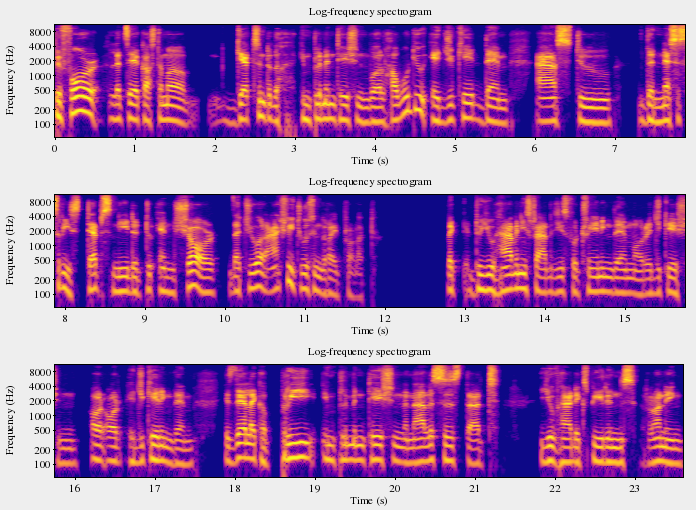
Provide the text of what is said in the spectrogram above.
before let's say a customer gets into the implementation world how would you educate them as to the necessary steps needed to ensure that you are actually choosing the right product? Like do you have any strategies for training them or education or, or educating them? Is there like a pre implementation analysis that you've had experience running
